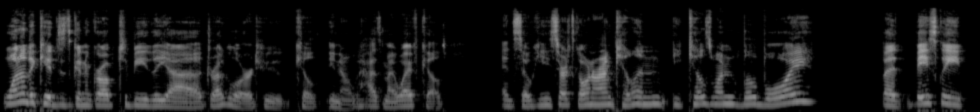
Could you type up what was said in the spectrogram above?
one of the kids is going to grow up to be the uh, drug lord who killed, you know, has my wife killed. And so he starts going around killing, he kills one little boy. But basically,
